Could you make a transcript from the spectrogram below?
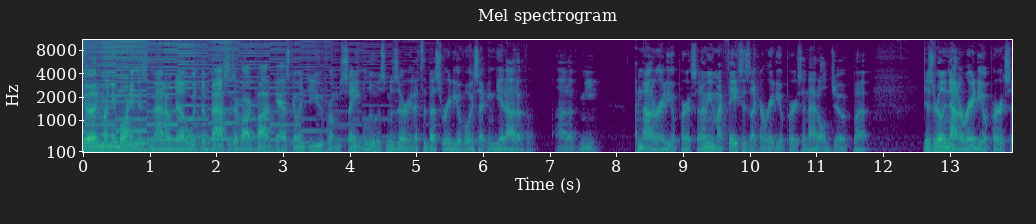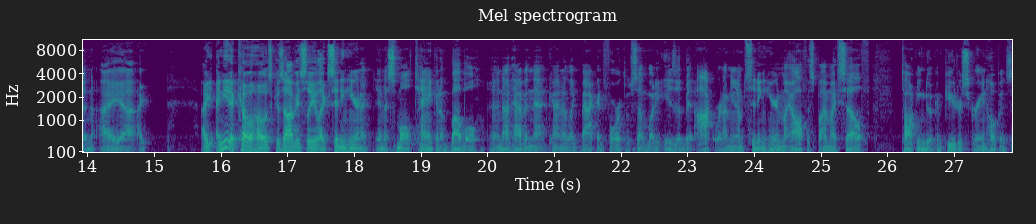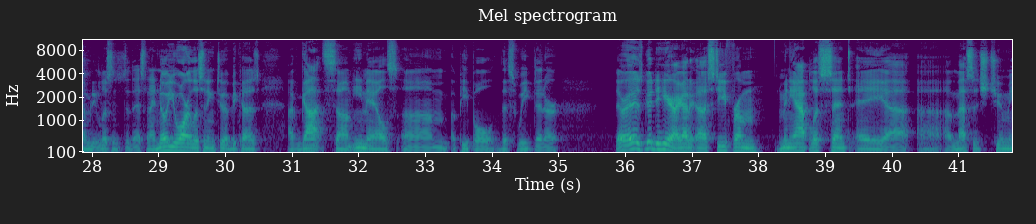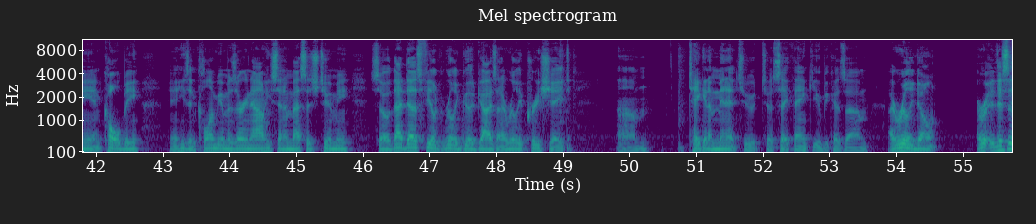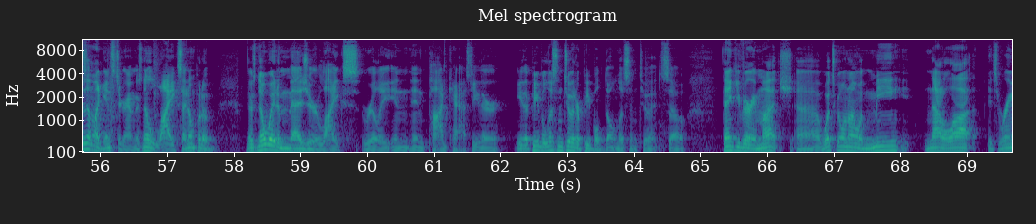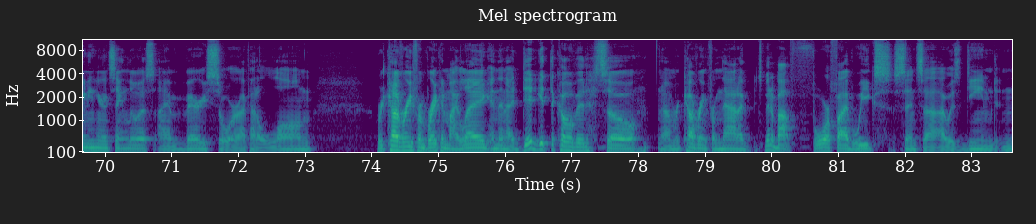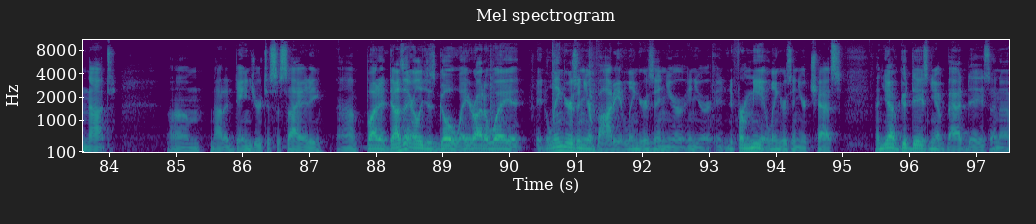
Good Monday morning. This is Matt Hodel with the Bastards of Art podcast coming to you from St. Louis, Missouri. That's the best radio voice I can get out of out of me. I'm not a radio person. I mean, my face is like a radio person. That old joke, but just really not a radio person. I uh, I, I I need a co-host because obviously, like sitting here in a in a small tank in a bubble and not having that kind of like back and forth with somebody is a bit awkward. I mean, I'm sitting here in my office by myself talking to a computer screen, hoping somebody listens to this. And I know you are listening to it because I've got some emails um, of people this week that are there is good to hear. I got uh, Steve from Minneapolis sent a uh, uh, a message to me, and Colby, and he's in Columbia, Missouri now. He sent a message to me, so that does feel really good, guys, and I really appreciate um, taking a minute to to say thank you because um, I really don't or this isn't like Instagram. There's no likes. I don't put a. There's no way to measure likes really in in podcast either. Either people listen to it or people don't listen to it. So, thank you very much. Uh, what's going on with me? Not a lot. It's raining here in St. Louis. I am very sore. I've had a long recovery from breaking my leg, and then I did get the COVID, so I'm recovering from that. I've, it's been about four or five weeks since uh, I was deemed not um, not a danger to society. Uh, but it doesn't really just go away right away. It it lingers in your body. It lingers in your in your. For me, it lingers in your chest. And you have good days and you have bad days. And uh,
